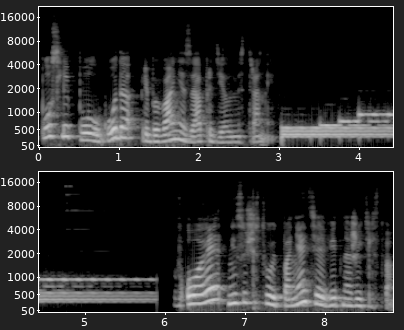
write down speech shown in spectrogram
после полугода пребывания за пределами страны. В ОАЭ не существует понятия «вид на жительство».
